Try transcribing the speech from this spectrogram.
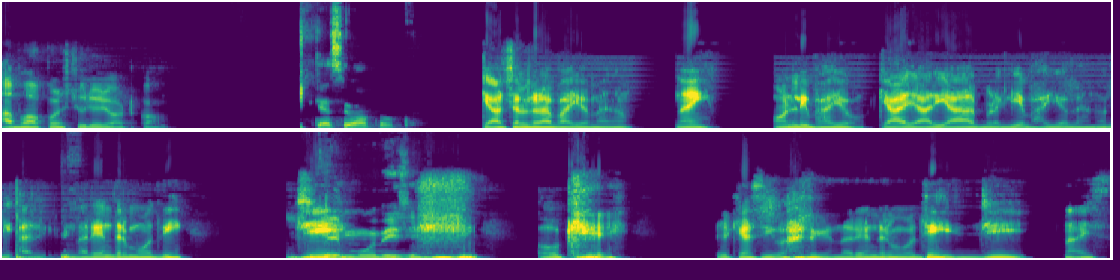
hubhopperstudio.com. कैसे हो आप लोग क्या चल रहा है भाइयों बहनों नहीं ओनली भाइयों क्या यार यार बढ़ गई भाइयों बहनों की अरे नरेंद्र मोदी जी मोदी जी ओके ये कैसी बात है नरेंद्र मोदी जी नाइस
